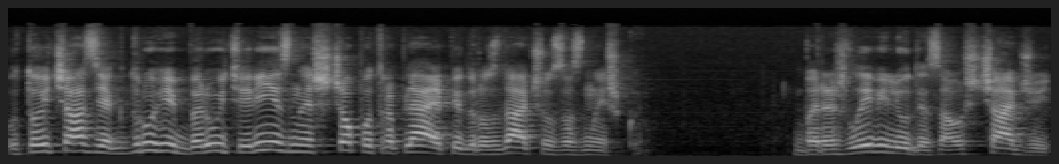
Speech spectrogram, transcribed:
У той час, як другі беруть різне, що потрапляє під роздачу за знижкою. Бережливі люди заощаджують,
